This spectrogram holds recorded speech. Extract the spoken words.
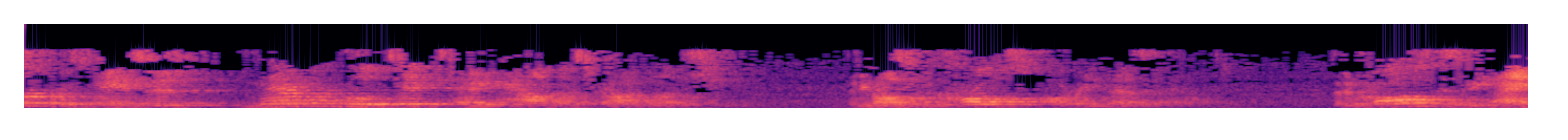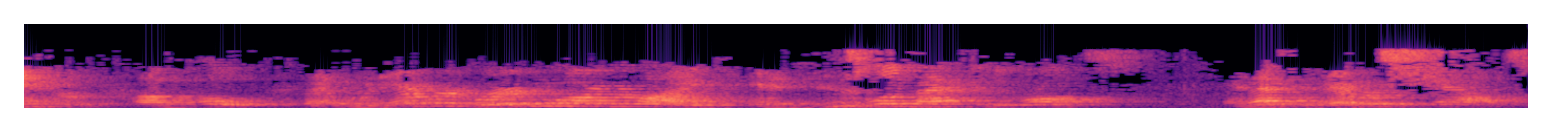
circumstances never will dictate how much God loves you. Because the cross already does that. The cross is the anchor of hope. That whenever, wherever you are in your life, and you just look back to the cross, and that forever shouts,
